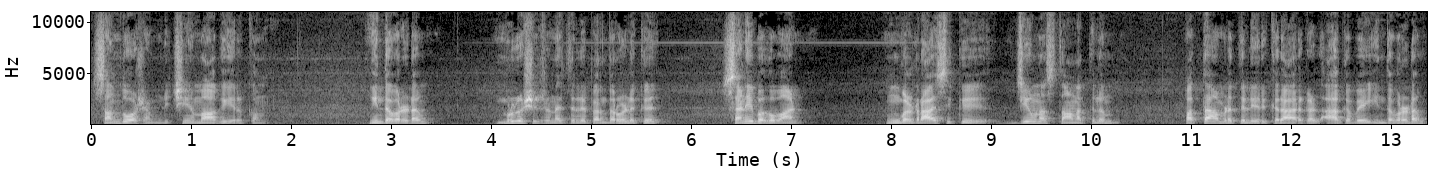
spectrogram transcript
சந்தோஷம் நிச்சயமாக இருக்கும். இந்த வருடம் மிருகசீஷனத்தில் பிறந்தவர்களுக்கு சனி பகவான் உங்கள் ராசிக்கு ஜீவனஸ்தானத்திலும் பத்தாம் இடத்தில் இருக்கிறார்கள். ஆகவே இந்த வருடம்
